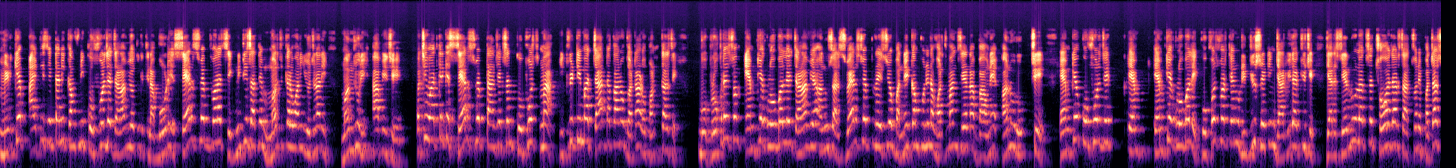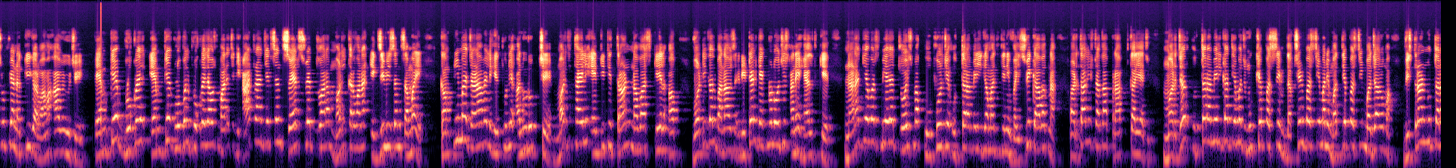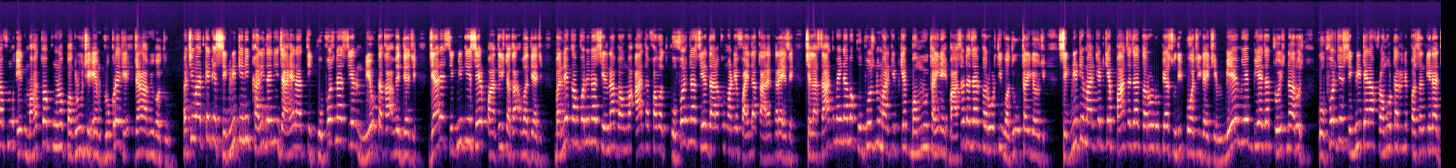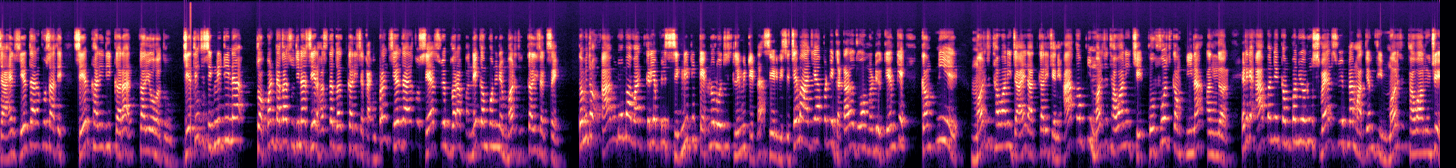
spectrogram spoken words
મિડકેપ આઈટી સેક્ટરની કંપની કોફોર્જે જણાવ્યું હતું કે તેના બોર્ડે શેર સ્વેપ દ્વારા સિગ્નિટી સાથે મર્જ કરવાની યોજનાની મંજૂરી આપી છે. પછી વાત કરીએ કે શેર સ્વેપ ટ્રાન્ઝેક્શન કોફોર્સમાં ઇક્વિટીમાં ચાર ટકાનો ઘટાડો પણ કરશે. બ્રોકરેજ ફર્મ એમકે ગ્લોબલે જણાવ્યા અનુસાર સ્વેર સ્વેપ રેશિયો બંને કંપનીના વર્તમાન શેરના ભાવને અનુરૂપ છે. એમકે કોફોર્જે એમકે ગ્લોબલે કોફર્સ પર તેનું રિડ્યુસ રેટિંગ જાળવી રાખ્યું છે. જ્યારે શેરનું લક્ષ્ય છ હજાર સાતસો ને પચાસ રૂપિયા નક્કી કરવામાં આવ્યું છે. એમકે બ્રોકરેજ એમકે ગ્લોબલ બ્રોકરેજ હાઉસ માને છે કે આ ટ્રાન્ઝેક્શન શેર સ્વેપ દ્વારા મર્જ કરવાના એક્ઝિબિશન સમયે કંપનીમાં જણાવેલ હેતુને અનુરૂપ છે. મર્જ થયેલી એન્ટિટી ત્રણ નવા સ્કેલ અપ વર્ટિકલ બનાવશે. રિટેલ ટેકનોલોજીસ અને હેલ્થ કેર નાણાકીય વર્ષ બે હજાર ચોવીસમાં કુફોર્જે ઉત્તર અમેરિકામાંથી તેની વૈશ્વિક આવકના અડતાલીસ ટકા પ્રાપ્ત કર્યા છે. મર્જર ઉત્તર અમેરિકા તેમજ મુખ્ય પશ્ચિમ, દક્ષિણ પશ્ચિમ અને મધ્ય પશ્ચિમ બજારોમાં વિસ્તરણનું તરફનું એક મહત્વપૂર્ણ પગલું છે એમ બ્રોકરેજે જણાવ્યું હતું. પછી વાત કરીએ કે સિગ્નિટીની ખરીદીની જાહેરાતથી કુફોર્જના શેર નેવું ટકા વધ્યા છે. જ્યારે સિગ્નિટી શેર પાંત્રીસ ટકા વધ્યા છે. બંને કંપનીના શેરના ભાવમાં આ તફાવત કુફોર્જના શેરધારકો માટે ફાયદાકારક રહેશે. છેલ્લા સાત મહિનામાં કુફોર્જનું માર્કેટ કેપ બમણું થઈને બાસઠ કરોડથી વધુ થઈ ગયું છે. સિગ્નિટી માર્કેટ કેપ પાંચ હજાર કરોડ રૂપિયા સુધી પહોંચી ગઈ છે. બે મે બે હજાર ચોવીસના રોજ કોફોર્જે સિગ્નિટીના પ્રમોટરને પસંદગીના જાહેર શેરધારકો સાથે શેર ખરીદી કરાર કર્યો હતો. જેથી જ સિગ્નિટીના ચોપન ટકા સુધીના શેર હસ્તગત કરી શકાય. ઉપરાંત શેરધારકો શેર સ્વેપ દ્વારા બંને કંપનીને મર્જ કરી શકશે. તો મિત્રો, આ વિડીયોમાં વાત કરીએ આપણે સિગ્નિટી ટેકનોલોજીસ લિમિટેડના શેર વિશે. જેમાં આજે આપણને ઘટાડો જોવા મળ્યો. કેમ કે કંપનીએ મર્જ થવાની જાહેરાત કરી છે અને આ કંપની મર્જ થવાની છે કોફોજ કંપનીના અંદર. એટલે કે આ બંને કંપનીઓનું સ્વેર સ્વેપના માધ્યમથી મર્જ થવાનું છે.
